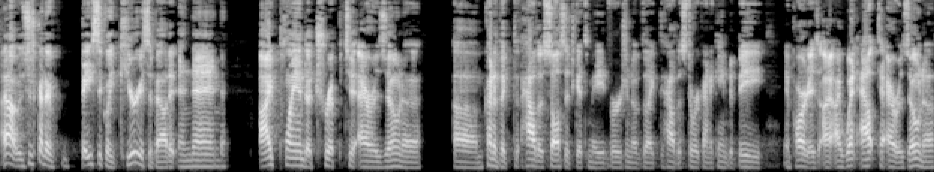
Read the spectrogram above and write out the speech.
I was just kind of basically curious about it. And then I planned a trip to Arizona, um, kind of like how the sausage gets made version of like how the story kind of came to be. In part is I, I went out to Arizona,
